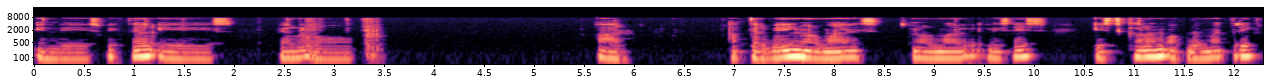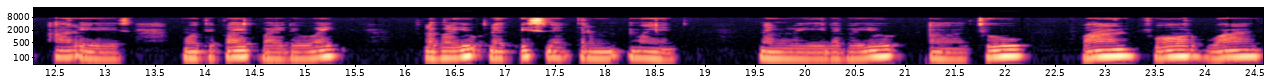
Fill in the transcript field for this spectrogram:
In this picture is value of R. After being normalized, normalized, each column of the matrix R is multiplied by the weight W that is determined, namely W uh, 2, 1, 4, 1,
